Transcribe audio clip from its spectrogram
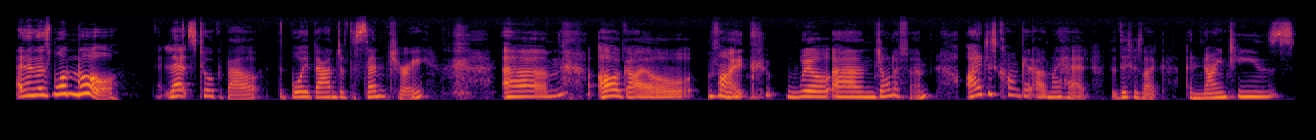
And then there's one more. Let's talk about the boy band of the century. Um, Argyle, Mike, Will, and Jonathan. I just can't get out of my head that this is like a 90s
